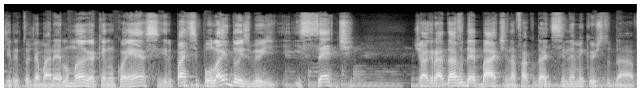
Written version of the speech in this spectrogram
diretor de Amarelo Manga, quem não conhece, ele participou lá em 2007 de um agradável debate na faculdade de cinema que eu estudava.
